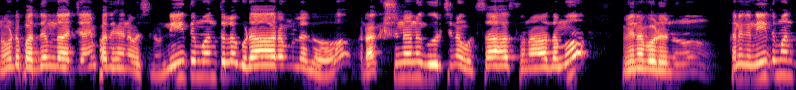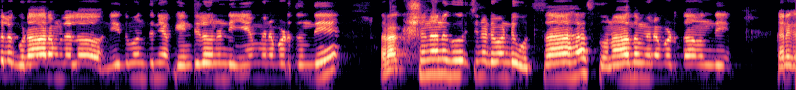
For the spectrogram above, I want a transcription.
నూట పద్దెనిమిది అధ్యాయం పదిహేను వచనం. నీతిమంతుల గుడారములలో రక్షణను గూర్చిన ఉత్సాహ సునాదము వినబడును. కనుక నీతిమంతుల గుడారములలో నీతిమంతుని యొక్క ఇంటిలో నుండి ఏం వినబడుతుంది? రక్షణను గూర్చినటువంటి ఉత్సాహ సునాదం వినబడుతూ ఉంది. కనుక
